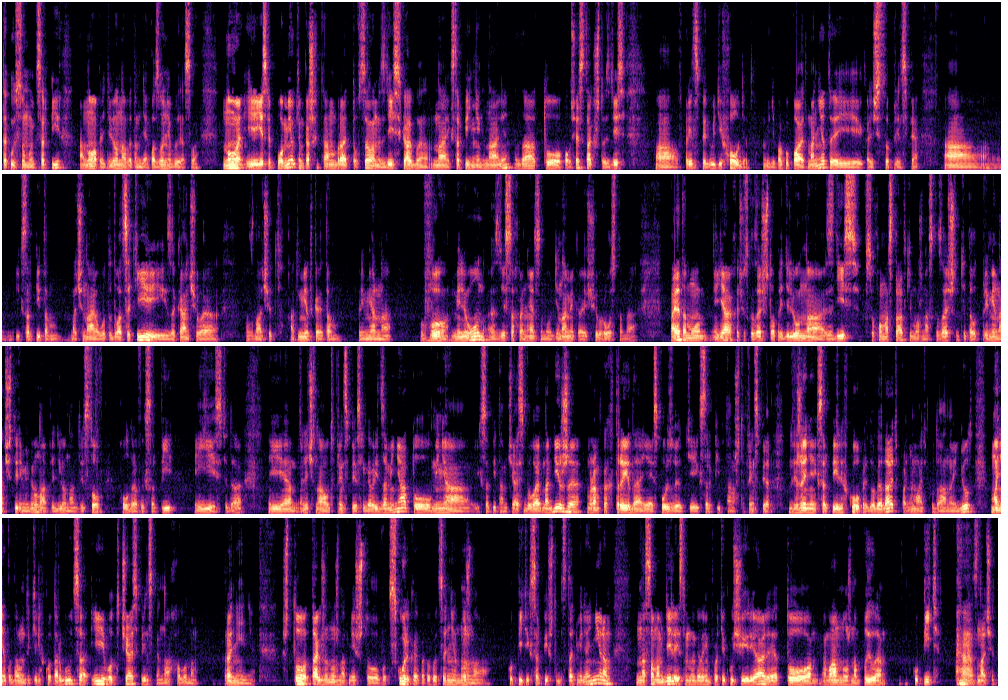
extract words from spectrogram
такую сумму XRP, оно определенно в этом диапазоне выросло. Но и если по мелким кошелькам брать, то в целом здесь как бы на XRP не гнали, да, то получается так, что здесь в принципе люди холдят, люди покупают монеты и количество, в принципе, а, XRP там начиная от 20 и заканчивая, значит, отметкой там примерно в миллион, а здесь сохраняется ну, динамика еще роста. Да. Поэтому я хочу сказать, что определенно здесь в сухом остатке можно сказать, что где-то вот примерно 4 миллиона определенно адресов холдеров XRP есть, да, и лично вот, в принципе, если говорить за меня, то у меня XRP там часть бывает на бирже в рамках трейда, я использую эти XRP, потому что, в принципе, движение XRP легко предугадать, понимать, куда оно идет, монета довольно-таки легко торгуется, и вот часть, в принципе, на холодном хранении. Что также нужно отметить, что вот сколько и по какой цене нужно купить XRP, чтобы стать миллионером. На самом деле, если мы говорим про текущие реалии, то вам нужно было купить, значит,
